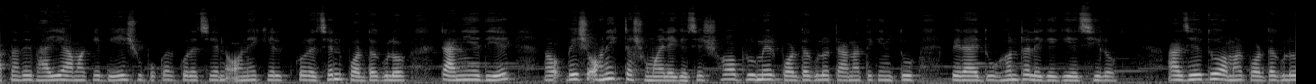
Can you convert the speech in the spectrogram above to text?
আপনাদের ভাইয়া আমাকে বেশ উপকার করেছেন, অনেক হেল্প করেছেন পর্দাগুলো টানিয়ে দিয়ে। বেশ অনেকটা সময় লেগেছে। সব রুমের পর্দাগুলো টানাতে কিন্তু প্রায় দু ঘণ্টা লেগে গিয়েছিল। আর যেহেতু আমার পর্দাগুলো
